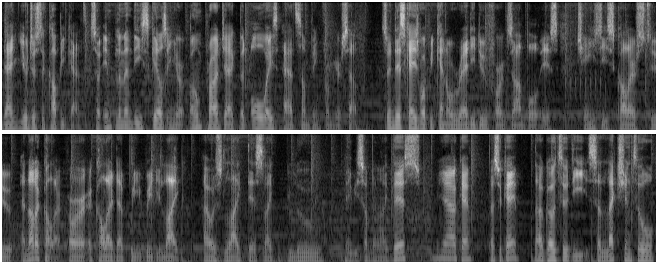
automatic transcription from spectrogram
then you're just a copycat. So implement these skills in your own project, but always add something from yourself. So in this case, what we can already do, for example, is change these colors to another color or a color that we really like. I always like this like blue, maybe something like this. Yeah, okay, press okay. Now go to the selection tool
